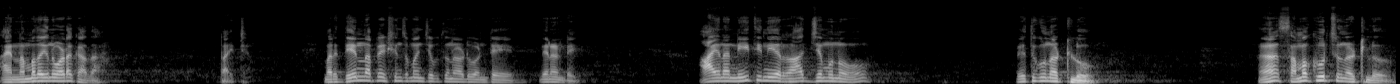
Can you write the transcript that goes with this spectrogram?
ఆయన నమ్మదగిన వాడా కాదా? రైట్. మరి దేన్ని అపేక్షించమని చెబుతున్నాడు అంటే వినండి. ఆయన నీతిని రాజ్యమును వెతుకున్నట్లు సమకూర్చున్నట్లు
